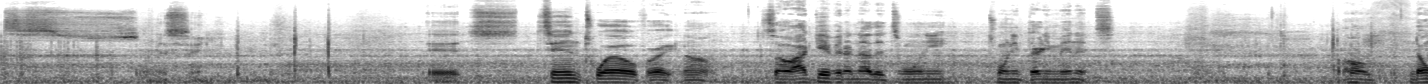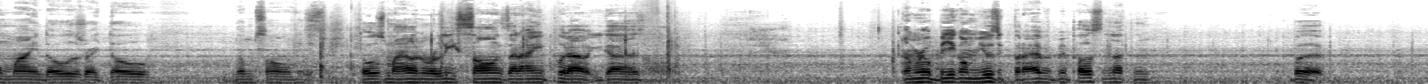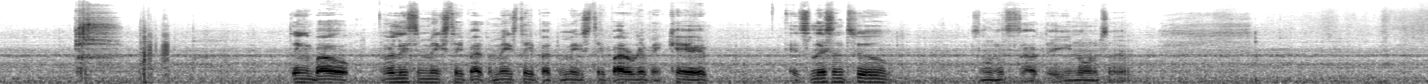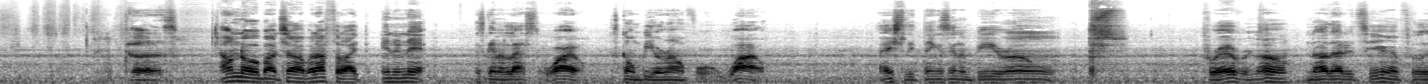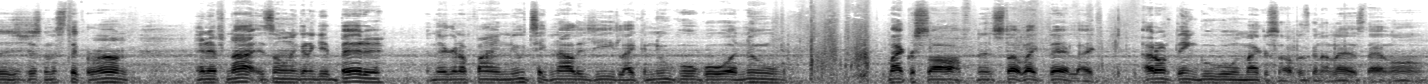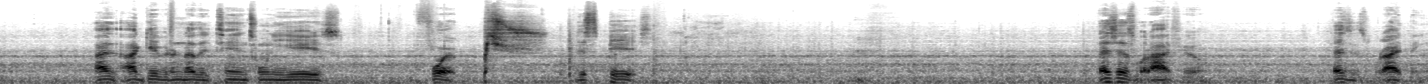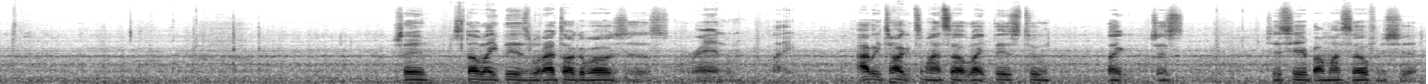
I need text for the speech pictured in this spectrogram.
me see. It's 10, 12 right now. So I'd give it another 20, 20, 30 minutes. Um, don't mind those right though. Them songs. Those my unreleased songs that I ain't put out, you guys. I'm real big on music, but I haven't been posting nothing. But thing about releasing mixtape after mixtape after mixtape, I don't even care. It's listened to as long as it's out there. You know what I'm saying? Cause I don't know about y'all, but I feel like the internet is gonna last a while. It's gonna be around for a while. Actually think it's gonna be around forever now. Now that it's here, I feel it's just gonna stick around. And if not, it's only gonna get better. And they're gonna find new technology like a new Google, a new Microsoft, and stuff like that. Like, I don't think Google and Microsoft is gonna last that long. I I give it another 10, 20 years before it disappears. That's just what I feel. That's just what I think. See, stuff like this, what I talk about is just random. I be talking to myself like this too. Like, just, just here by myself and shit.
